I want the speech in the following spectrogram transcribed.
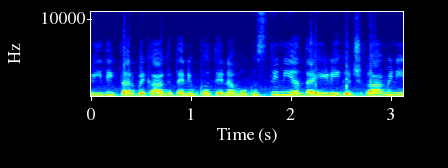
ಬೀದಿಗೆ ತರಬೇಕಾಗುತ್ತೆ ನಿಮ್ಮ ಕಥೆನ ಮುಗಿಸ್ತೀನಿ ಅಂತ ಹೇಳಿ ಗಜಗಾಮಿನಿ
